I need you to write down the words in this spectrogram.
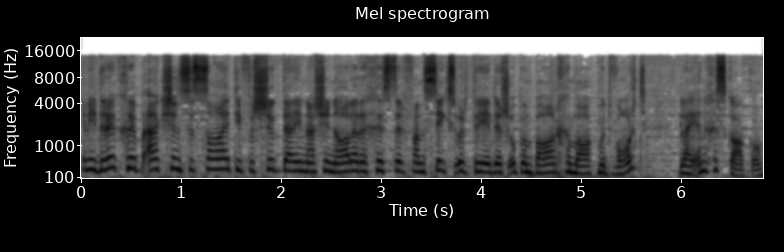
In die drukgroep Action Society versoek dat die nasionale register van seksoortreders openbaar gemaak moet word, bly ingeskakel.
